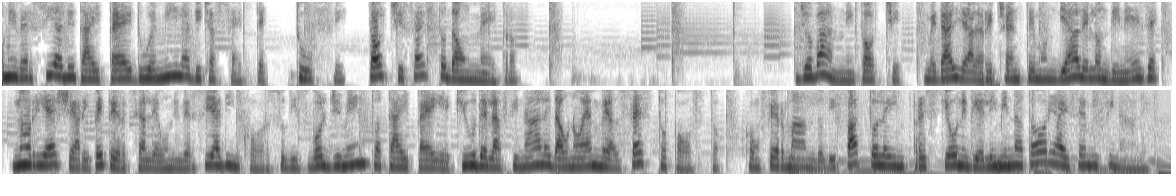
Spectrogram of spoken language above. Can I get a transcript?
Universiadi Taipei 2017, Tuffi, Tocci sesto da un metro. Giovanni Tocci, medaglia al recente mondiale londinese, non riesce a ripetersi alle Universiadi in corso di svolgimento a Taipei e chiude la finale da un OM al sesto posto, confermando di fatto le impressioni di eliminatoria e semifinale.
